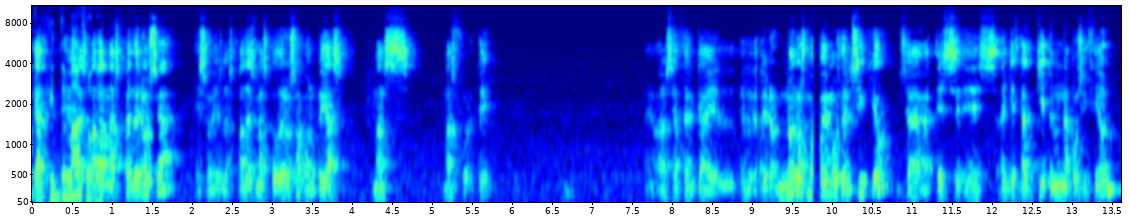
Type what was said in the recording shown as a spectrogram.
Que quite más, la espada más poderosa, eso es, la espada es más poderosa, golpeas más, más fuerte. ahora se acerca el, guerrero. No nos movemos del sitio, o sea, es, hay que estar quieto en una posición.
